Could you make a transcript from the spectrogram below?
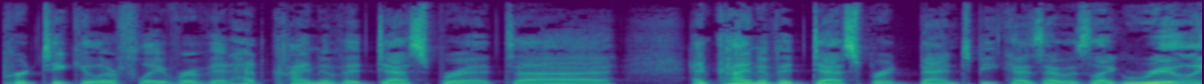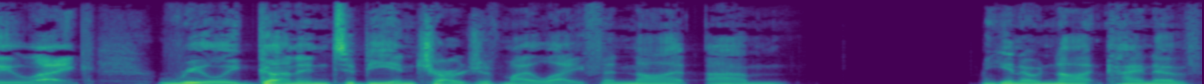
particular flavor of it had kind of a desperate uh had kind of a desperate bent because I was like really like really gunning to be in charge of my life and not um you know, not kind of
